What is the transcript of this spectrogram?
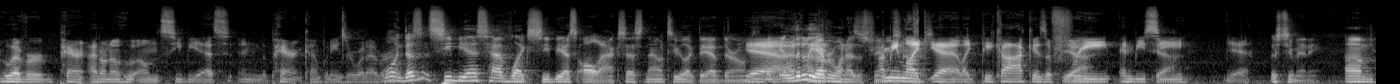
whoever parent. I don't know who owns CBS and the parent companies or whatever. Well, and doesn't CBS have like CBS All Access now too? Like they have their own. Yeah, Like, literally everyone has a stream. I mean, like yeah, like Peacock is a free NBC. Yeah. there's too many. Um,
